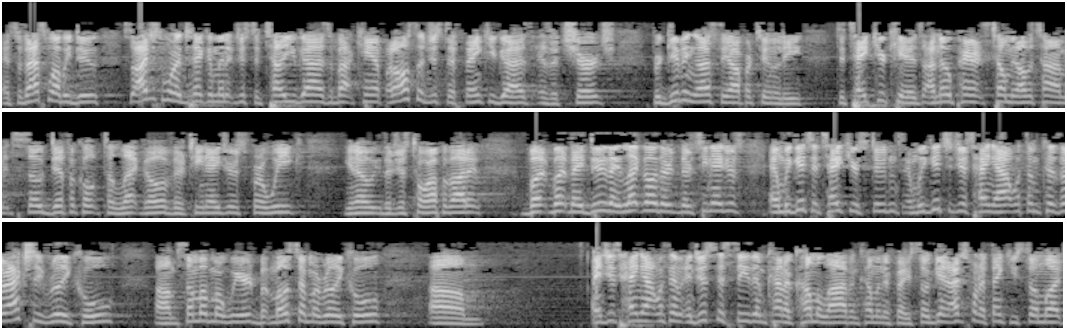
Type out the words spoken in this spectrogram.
And so that's why we do. So I just wanted to take a minute just to tell you guys about camp, but also just to thank you guys as a church for giving us the opportunity to take your kids. I know parents tell me all the time it's so difficult to let go of their teenagers for a week. You know, they're just tore up about it. But, but they do. They let go of their, their teenagers, and we get to take your students, and we get to just hang out with them because they're actually really cool. Um, some of them are weird, but most of them are really cool. Um, and just hang out with them and just to see them kind of come alive and come in their face. So again, I just want to thank you so much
